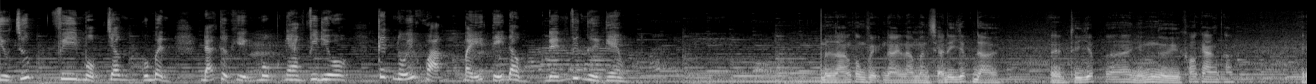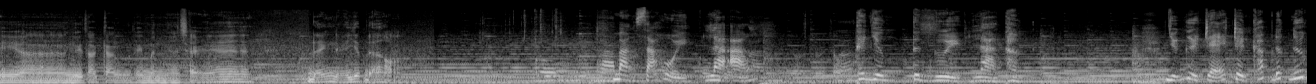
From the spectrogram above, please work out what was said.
YouTube Phi Một Chân của mình đã thực hiện 1.000 video kết nối khoảng 7 tỷ đồng đến với người nghèo. Mình làm công việc này là mình sẽ đi giúp đời, đi giúp ờ, những người khó khăn thôi. Thì ờ, người ta cần thì mình sẽ đến để giúp đỡ họ. Mạng xã hội là ảo, thế nhưng tình người là thật. Những người trẻ trên khắp đất nước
